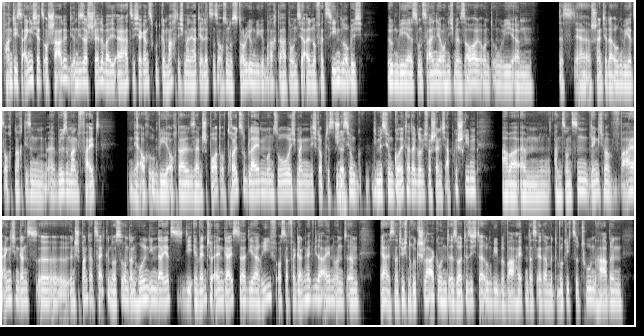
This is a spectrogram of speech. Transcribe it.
fand ich es eigentlich jetzt auch schade an dieser Stelle, weil er hat sich ja ganz gut gemacht. Ich meine, er hat ja letztens auch so eine Story irgendwie gebracht, da hat er uns ja allen noch verziehen, glaube ich. Irgendwie, er ist uns allen ja auch nicht mehr sauer und irgendwie, ähm, das, der scheint ja da irgendwie jetzt auch nach diesem äh, Bösemann-Fight ja auch irgendwie auch da seinem Sport auch treu zu bleiben und so. Ich meine, ich glaube, die Mission, die Mission Gold hat er, glaube ich, wahrscheinlich abgeschrieben. Aber ähm, ansonsten denke ich mal, war er eigentlich ein ganz äh, entspannter Zeitgenosse und dann holen ihn da jetzt die eventuellen Geister, die er rief, aus der Vergangenheit wieder ein und ähm, ja, ist natürlich ein Rückschlag und äh, sollte sich da irgendwie bewahrheiten, dass er damit wirklich zu tun haben äh,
